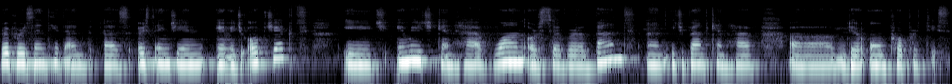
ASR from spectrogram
represented as Earth Engine image objects. Each image can have one or several bands and each band can have um, their own properties.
